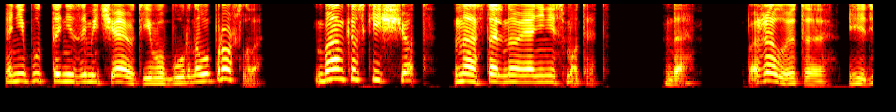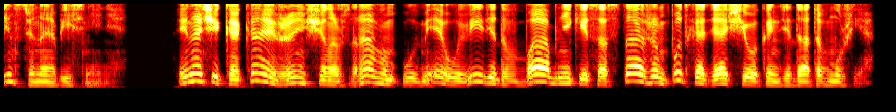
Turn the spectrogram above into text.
Они будто не замечают его бурного прошлого. Банковский счет. На остальное они не смотрят. Да, пожалуй, это единственное объяснение. Иначе какая женщина в здравом уме увидит в бабнике со стажем подходящего кандидата в мужья?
